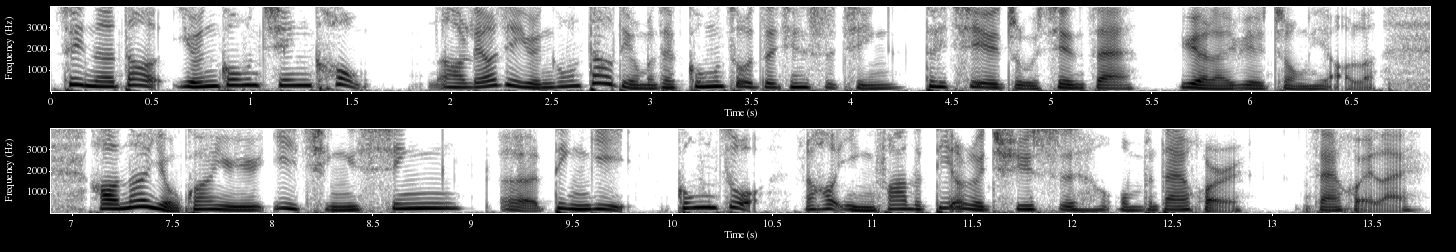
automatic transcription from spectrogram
所以呢，到员工监控啊，了解员工到底有没有在工作这件事情，对企业主现在越来越重要了。好，那有关于疫情新呃定义工作，然后引发的第二个趋势，我们待会儿再回来。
